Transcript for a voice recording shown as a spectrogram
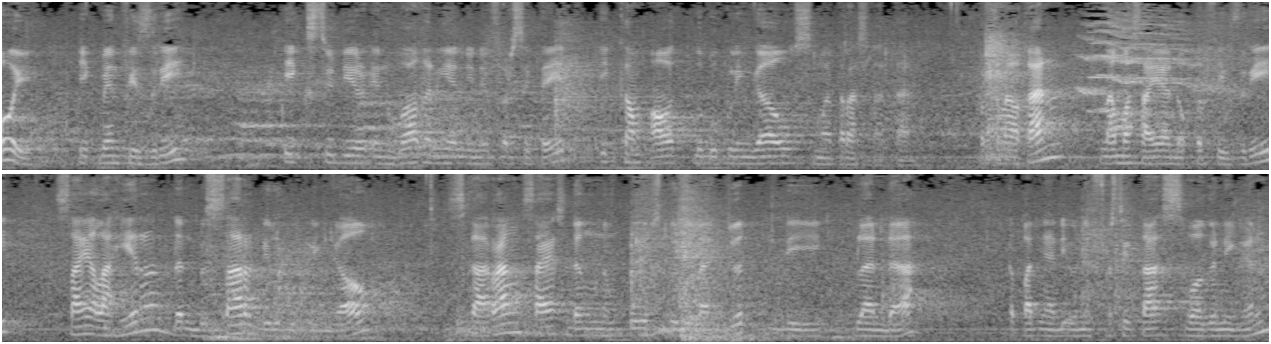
Hoi, ik ben Fizri. Ik studeer in Wageningen Universiteit. Ik come out Lubuk Linggau, Sumatera Selatan. Perkenalkan, nama saya Dr. Fizri. Saya lahir dan besar di Lubuk Linggau. Sekarang saya sedang menempuh studi lanjut di Belanda, tepatnya di Universitas Wageningen.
